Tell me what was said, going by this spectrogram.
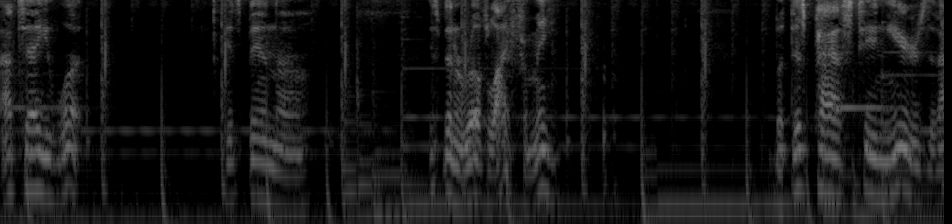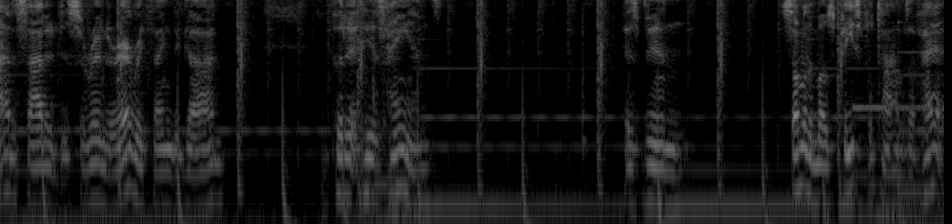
I tell you what, it's been uh, it's been a rough life for me. But this past 10 years that I decided to surrender everything to God and put it in his hands, has been some of the most peaceful times I've had.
